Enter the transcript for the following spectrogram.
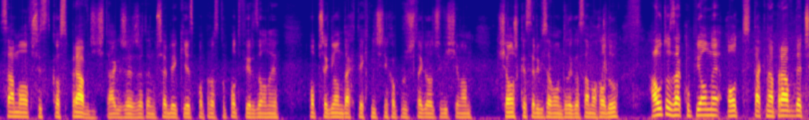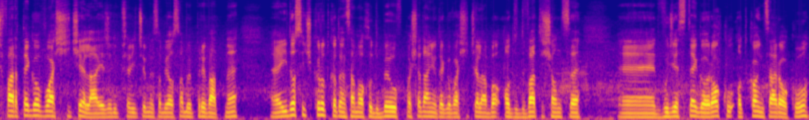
samo wszystko sprawdzić, tak, że, że ten przebieg jest po prostu potwierdzony po przeglądach technicznych. Oprócz tego oczywiście mam książkę serwisową do tego samochodu. Auto zakupione od tak naprawdę czwartego właściciela, jeżeli przeliczymy sobie osoby prywatne. E, I dosyć krótko ten samochód był w posiadaniu tego właściciela, bo od 2020 roku, od końca roku,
